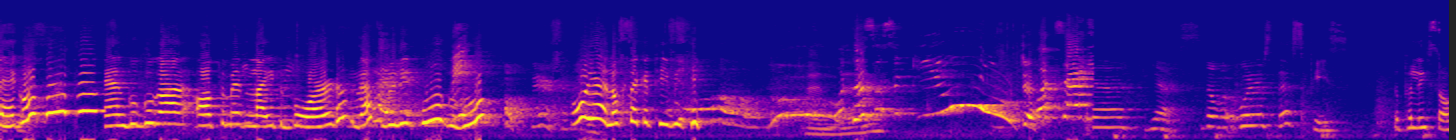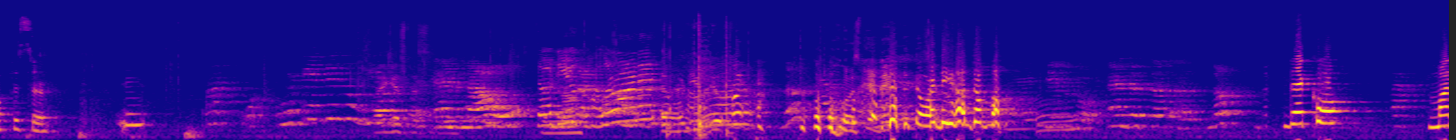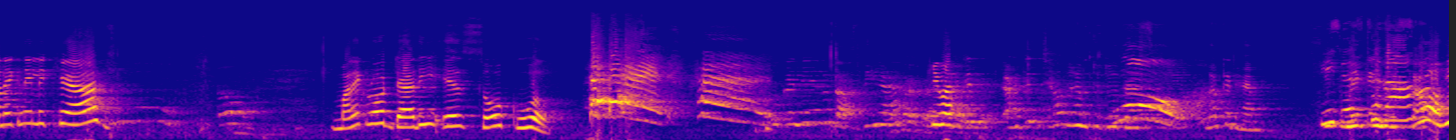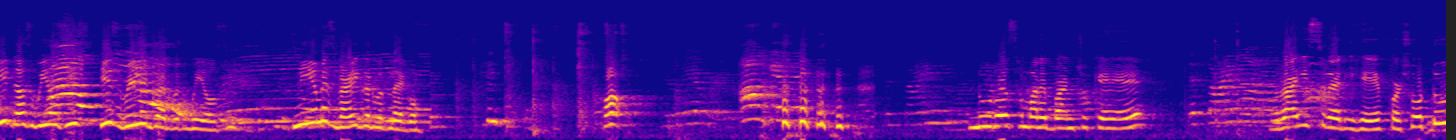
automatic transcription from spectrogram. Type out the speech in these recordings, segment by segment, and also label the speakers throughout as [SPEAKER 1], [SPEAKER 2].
[SPEAKER 1] Lego set? And Gugu got ultimate light board. That's really cool, Gugu.
[SPEAKER 2] Oh,
[SPEAKER 1] oh yeah, looks like a TV.
[SPEAKER 3] and
[SPEAKER 2] what this is cute.
[SPEAKER 4] What's that?
[SPEAKER 2] Uh, yes. The, where is this piece? The police officer.
[SPEAKER 4] Mm.
[SPEAKER 3] I get this
[SPEAKER 2] and now,
[SPEAKER 4] so do you color on it?
[SPEAKER 3] And what do you do?
[SPEAKER 2] What? what do you have the? Uh, look.
[SPEAKER 1] Dekho. Manik ने लिखे आज Manik wrote daddy is so cool Niam is very good with Lego. Oh. Noodles हमारे बन चुके हैं। Rice ready है for Shotu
